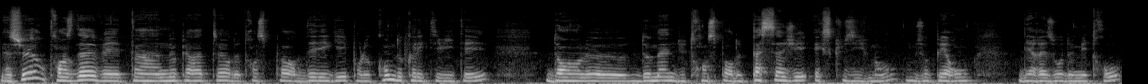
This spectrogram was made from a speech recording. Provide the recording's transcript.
Bien sûr, Transdev est un opérateur de transport délégué pour le compte de collectivité dans le domaine du transport de passagers exclusivement. Nous opérons des réseaux de métro,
